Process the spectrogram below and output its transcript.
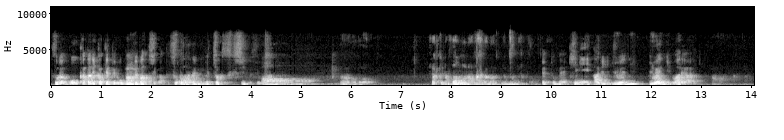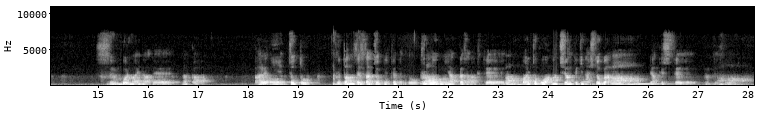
それをこう語りかけてる思い出話があって、そこがね、めっちゃ美しいんですよ。ああ、なるほど。さっきの本の名前が何何ですか？えっとね、君あり、ゆえに、ゆえに我あり。あすごいマイナーで、なんか、あれにちょっと、グッドアンセスターにちょっと似てるんだけど、プロの翻訳家じゃなくて、あ割とこうアマチュア的な人があ訳してるんですあよ。あ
